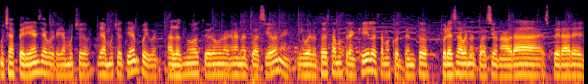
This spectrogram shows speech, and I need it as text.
mucha experiencia, porque ya mucho, ya mucho tiempo y bueno, a los nuevos tuvieron una gran actuación eh, y, bueno, todos estamos tranquilos, estamos contentos por esa buena actuación. Ahora esperar el,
